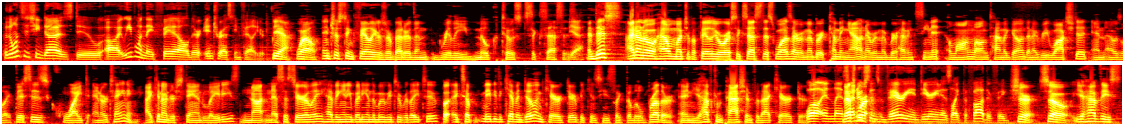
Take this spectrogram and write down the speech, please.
but the ones that she does do, uh, even when they fail, they're interesting failures. Yeah, well, interesting failures are better than really milk toast successes. Yeah. And this, I don't know how much of a failure or a success this was. I remember it coming out and I remember having seen it a long, long time ago. And then I rewatched it and I was like, this is quite entertaining. I can understand ladies not necessarily having anybody in the movie to relate to, but except maybe the Kevin Dillon character because he's like the little brother and you have compassion for that character. Well, and Lance That's where- very endearing as like the father figure. Sure. So you have these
